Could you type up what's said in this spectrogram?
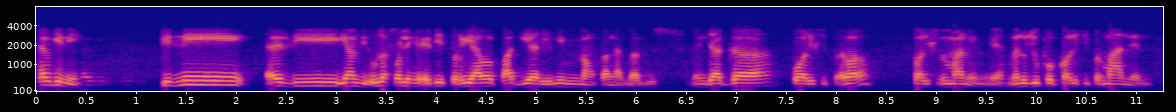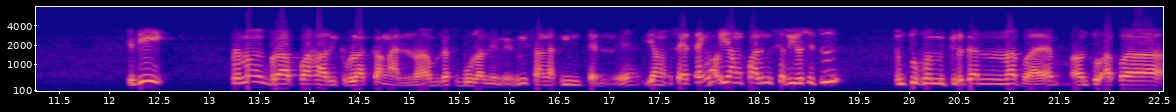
Saya begini, ini eh, di, yang diulas oleh editorial pagi hari ini memang sangat bagus. Menjaga koalisi, uh, koalisi permanen, ya, menuju koalisi permanen jadi memang berapa hari kebelakangan, benar sebulan ini, ini sangat intens ya. Yang saya tengok yang paling serius itu untuk memikirkan apa ya, untuk apa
